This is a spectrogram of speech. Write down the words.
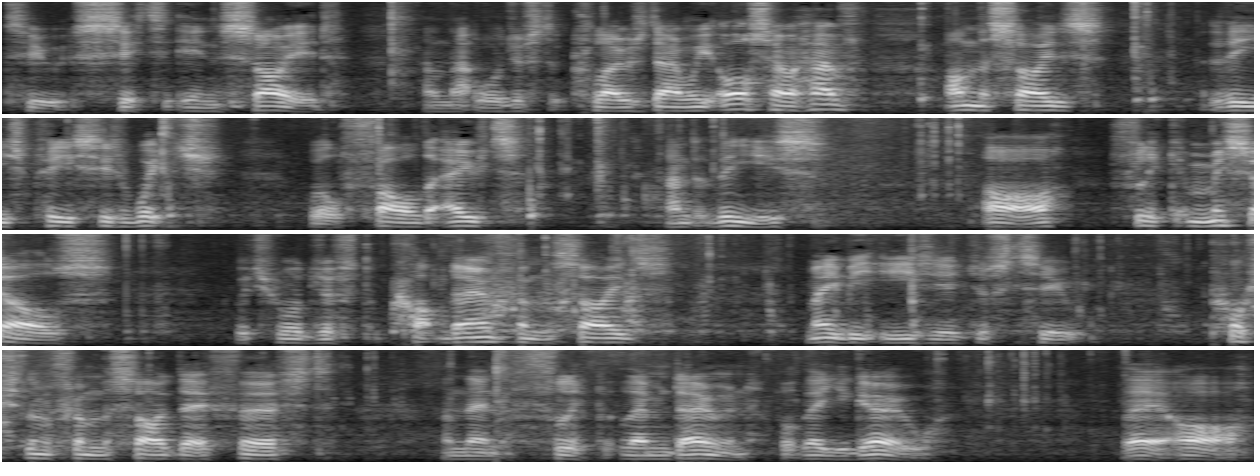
to sit inside and that will just close down. We also have on the sides these pieces which will fold out and these are flick missiles which will just pop down from the sides. Maybe easier just to push them from the side there first and then flip them down. But there you go. There are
